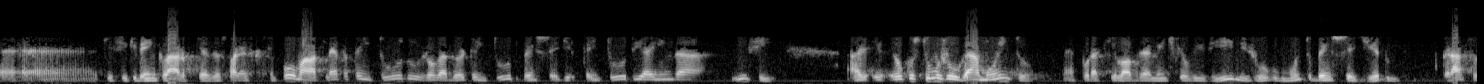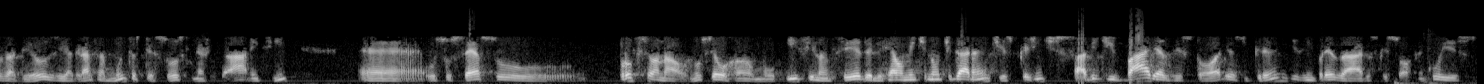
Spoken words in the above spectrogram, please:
É, que fique bem claro, porque às vezes parece que assim, pô, o atleta tem tudo, o jogador tem tudo, bem sucedido tem tudo e ainda, enfim. Eu costumo julgar muito, né, por aquilo, obviamente, que eu vivi, me julgo muito bem sucedido, graças a Deus e a graças a muitas pessoas que me ajudaram, enfim. É, o sucesso profissional no seu ramo e financeiro, ele realmente não te garante isso, porque a gente sabe de várias histórias de grandes empresários que sofrem com isso,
